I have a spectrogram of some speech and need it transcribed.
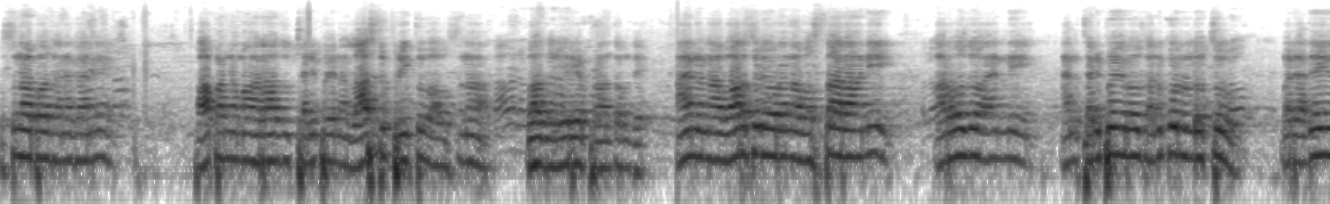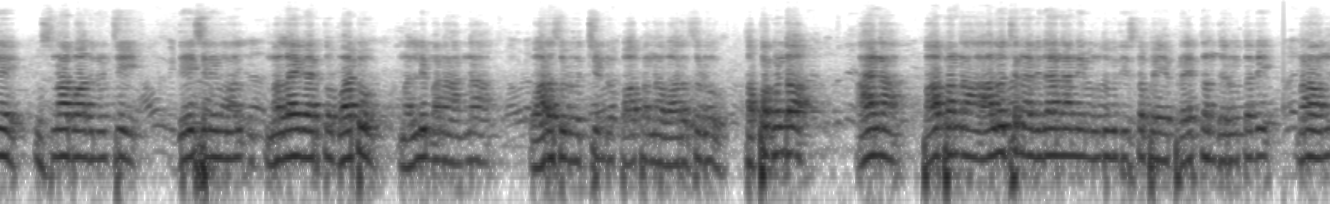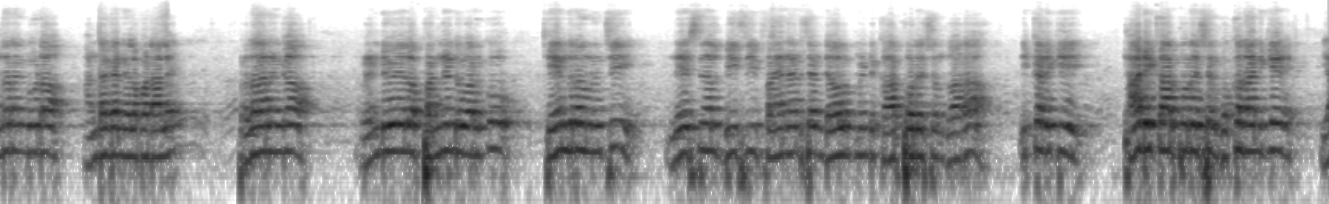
హుస్నాబాద్ అనగానే పాపన్న మహారాజు చనిపోయిన లాస్ట్ బ్రీత్ ఆ హుస్నాబాద్ ఏరియా ప్రాంతందే. ఆయన నా వారసుడు ఎవరైనా వస్తారా అని ఆ రోజు ఆయన్ని ఆయన చనిపోయే రోజు అనుకుని ఉండొచ్చు. మరి అదే హుస్నాబాద్ నుంచి దేశిని మల్లయ్య గారితో పాటు మళ్ళీ మన అన్న వారసుడు వచ్చిండు పాపన్న వారసుడు. తప్పకుండా ఆయన పాపన్న ఆలోచన విధానాన్ని ముందుకు తీసుకుపోయే ప్రయత్నం జరుగుతుంది. మనం అందరం కూడా అండగా నిలబడాలి. ప్రధానంగా రెండు వేల పన్నెండు వరకు కేంద్రం నుంచి national BC finance and development corporation ద్వారా ఇక్కడికి టాడీ కార్పొరేషన్ ఒక్కదానికే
